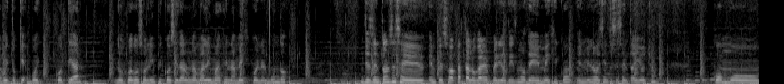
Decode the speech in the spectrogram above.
boicotear los Juegos Olímpicos y dar una mala imagen a México en el mundo. Desde entonces se empezó a catalogar el periodismo de México en 1968 como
